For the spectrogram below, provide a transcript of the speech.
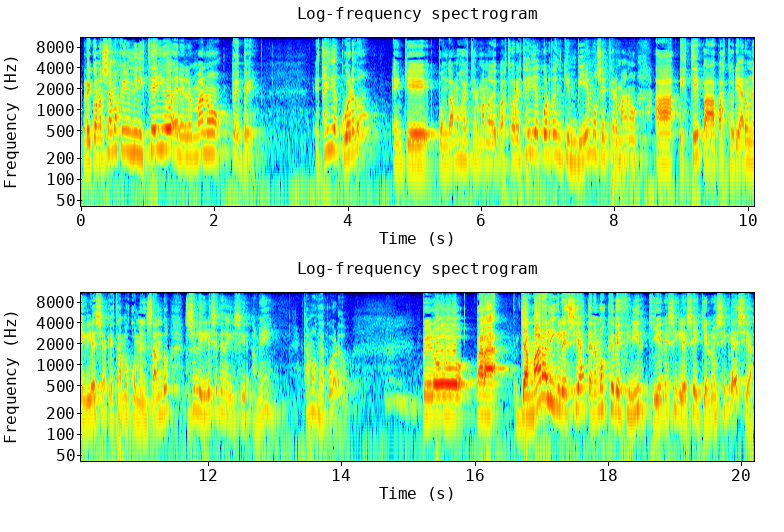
reconocemos que hay un ministerio en el hermano Pepe. ¿Estáis de acuerdo? En que pongamos a este hermano de pastor? ¿Estáis de acuerdo en que enviemos a este hermano a Estepa a pastorear una iglesia que estamos comenzando? Entonces la iglesia tiene que decir, amén, estamos de acuerdo. Pero para llamar a la iglesia tenemos que definir quién es iglesia y quién no es iglesia.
